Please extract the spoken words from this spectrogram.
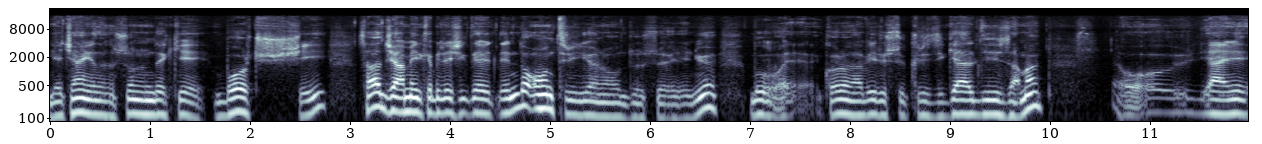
geçen yılın sonundaki borç şeyi sadece Amerika Birleşik Devletleri'nde 10 trilyon olduğu söyleniyor. Bu e, koronavirüsü krizi geldiği zaman o, yani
